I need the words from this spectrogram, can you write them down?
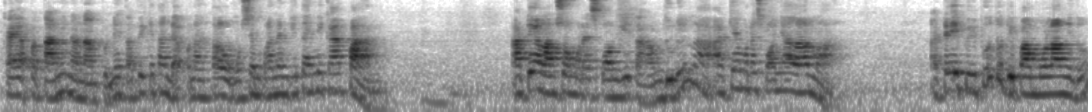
kayak petani nanam benih, tapi kita tidak pernah tahu musim panen kita ini kapan. Ada yang langsung merespon kita, alhamdulillah. Ada yang meresponnya lama. Ada ibu-ibu tuh di Pamulang itu,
